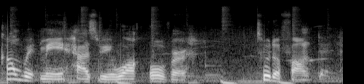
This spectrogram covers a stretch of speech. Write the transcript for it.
Come with me as we walk over to the fountain.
